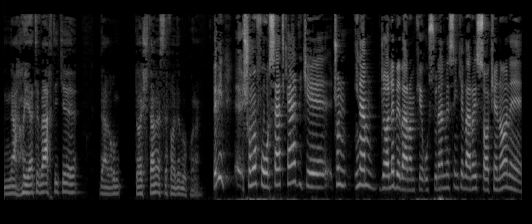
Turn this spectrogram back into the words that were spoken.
نهایت وقتی که در واقع داشتم استفاده بکنم. ببین شما فرصت کردی که چون اینم جالبه برام که اصولا مثل این که برای ساکنان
